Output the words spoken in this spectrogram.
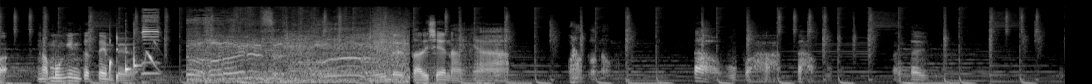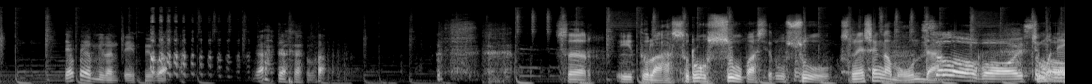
pak. Nggak mungkin ke tempe Jadi dari tadi saya nanya, orang tua tahu. tahu pak. Tahu. Kata siapa yang bilang tempe pak? Nggak ada kan pak Sir, itulah rusuh pasti rusuh. Sebenarnya saya nggak mau undang. slow boy slow. Cuman ya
